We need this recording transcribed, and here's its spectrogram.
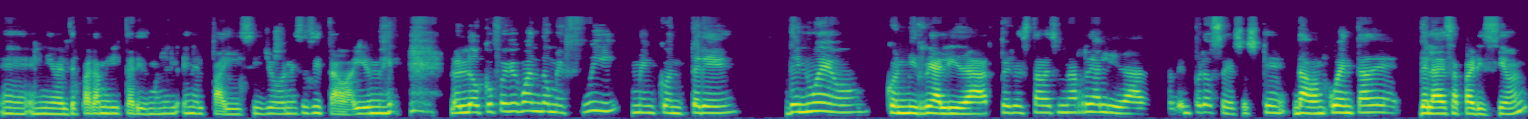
Eh, el nivel de paramilitarismo en el, en el país y yo necesitaba irme. Lo loco fue que cuando me fui me encontré de nuevo con mi realidad, pero esta vez una realidad en procesos que daban cuenta de, la desaparición,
